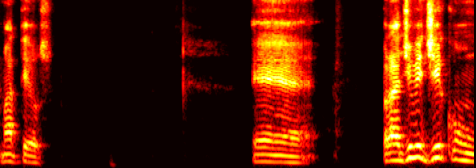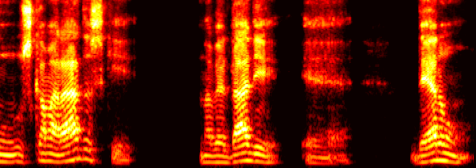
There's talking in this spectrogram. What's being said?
Matheus. É, Para dividir com os camaradas que, na verdade, é, deram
